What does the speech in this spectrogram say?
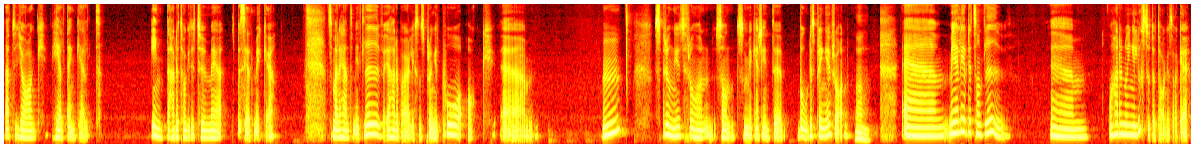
att jag helt enkelt inte hade tagit itu med speciellt mycket som hade hänt i mitt liv. Jag hade bara liksom sprungit på och eh, mm, sprungit från sånt som jag kanske inte borde springa ifrån. Mm. Eh, men jag levde ett sånt liv. Eh, och hade nog ingen lust att ta tag i saker.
